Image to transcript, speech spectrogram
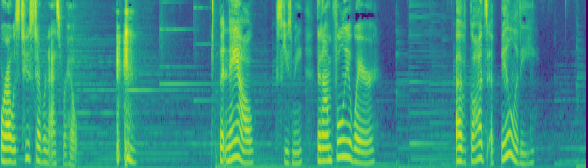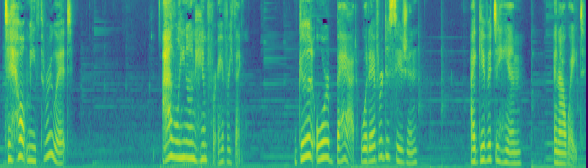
or I was too stubborn to ask for help. but now, excuse me, that I'm fully aware of God's ability to help me through it, I lean on Him for everything. Good or bad, whatever decision, I give it to Him and I wait.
